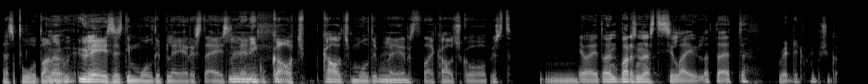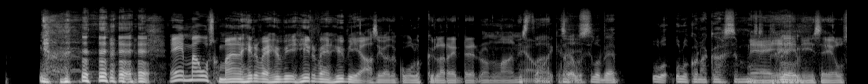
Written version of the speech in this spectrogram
Tässä puhutaan No, no, niinku yleisesti multiplayerista, ei silleen Mm. niinku couch, couch multiplayerista tai couch co-opista. Mm. Joo, ei toi nyt varsinaisesti sillä yllätä, että... Red Dead Redemption 2. ei mä usko, mä en hirveän, hyvi, hirveän hyviä asioita kuullut kyllä Red Dead Onlineista. Joo, että- se ollut silloin vielä ul- ulkona kanssa. ei, Mutta ei, Niin. niin, se ei ollut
